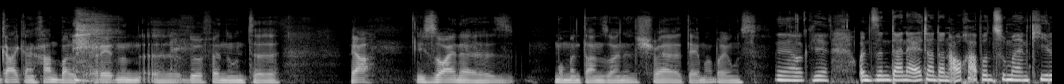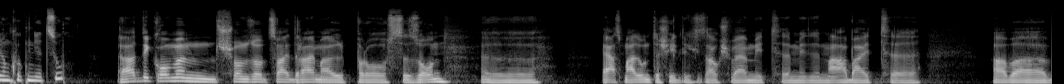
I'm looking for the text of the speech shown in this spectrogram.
gar kein Handball reden äh, dürfen. Und äh, ja, ist so eine momentan so ein schweres Thema bei uns. Ja, okay. Und sind deine Eltern dann auch ab und zu mal in Kiel und gucken dir zu? Ja, die kommen schon so zwei, dreimal pro Saison. Äh, erstmal unterschiedlich, ist auch schwer mit, äh, mit der Arbeit. Äh, aber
